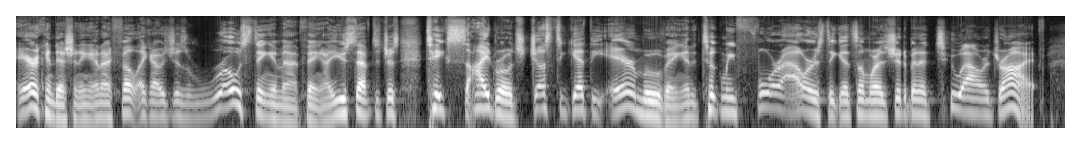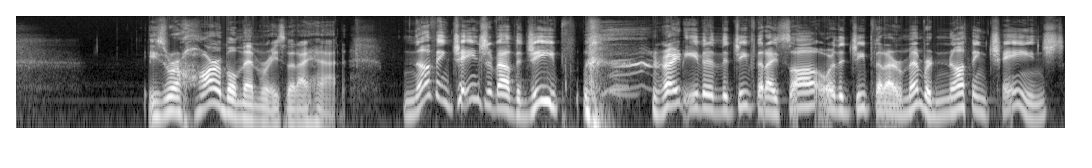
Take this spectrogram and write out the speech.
air conditioning, and I felt like I was just roasting in that thing. I used to have to just take side roads just to get the air moving, and it took me four hours to get somewhere that should have been a two hour drive. These were horrible memories that I had. Nothing changed about the Jeep, right? Either the Jeep that I saw or the Jeep that I remembered. Nothing changed.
